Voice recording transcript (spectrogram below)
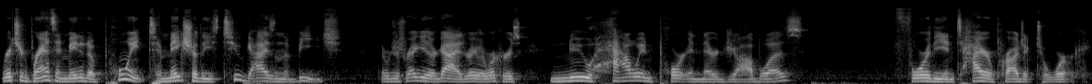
Richard Branson made it a point to make sure these two guys on the beach, they were just regular guys, regular workers, knew how important their job was for the entire project to work.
